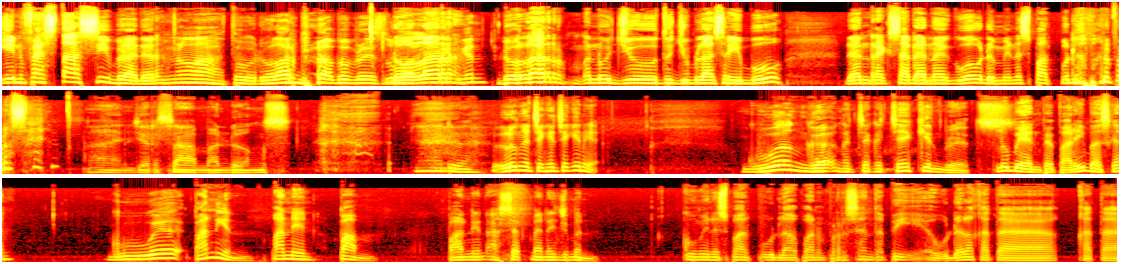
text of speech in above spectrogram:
investasi brother. Wah tuh dolar berapa? Lu dolar kan? dolar menuju 17.000 ribu dan reksadana gue udah minus 48 persen. Anjir sama dong. Aduh. Lu ngecek-ngecekin gak? Gua nggak ngecek-ngecekin, Brits. Lu BNP Paribas kan? gue panin, Panen. PAM. Panin Asset Management. gue minus 48 persen tapi ya udahlah kata kata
